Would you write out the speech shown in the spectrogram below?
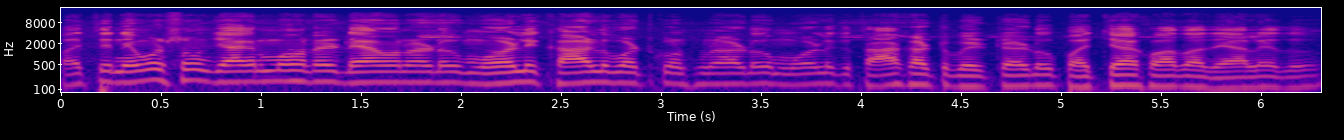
ప్రతి నిమిషం జగన్మోహన్ రెడ్డి ఏమన్నాడు? మోళ్ళీ కాళ్ళు పట్టుకుంటున్నాడు మోళ్ళీకి తాకట్టు పెట్టాడు పచ్చాక హోదా తేలేదు.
